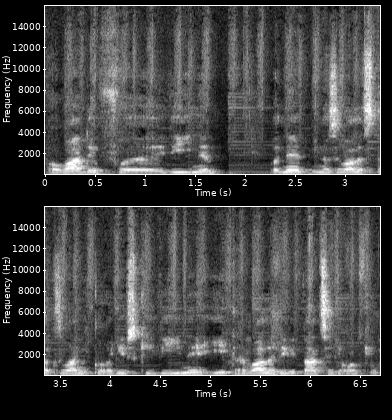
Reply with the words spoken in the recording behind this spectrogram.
провадив е, війни. Вони називалися так звані королівські війни і тривали 19 років.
